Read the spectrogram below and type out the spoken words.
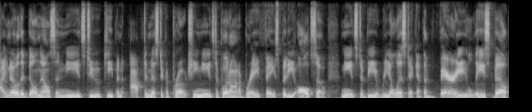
I know that Bill Nelson needs to keep an optimistic approach. He needs to put on a brave face, but he also needs to be realistic. At the very least, Bill,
